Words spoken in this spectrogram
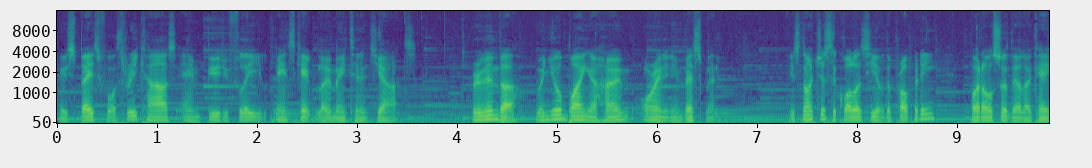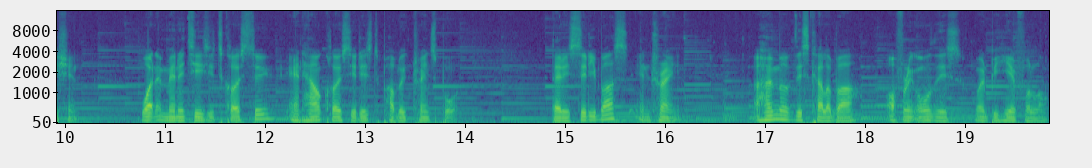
with space for three cars and beautifully landscaped low maintenance yards. Remember, when you're buying a home or an investment, it's not just the quality of the property, but also the location, what amenities it's close to, and how close it is to public transport. That is city bus and train. A home of this caliber offering all this won't be here for long.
